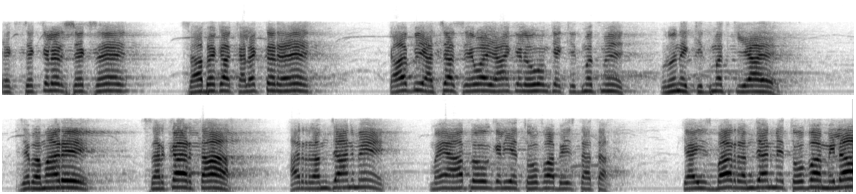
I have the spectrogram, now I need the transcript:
एक सेक्युलर शख्स है सबका कलेक्टर है काफी अच्छा सेवा यहाँ के लोगों के खिदमत में उन्होंने खिदमत किया है। जब हमारे सरकार था, हर रमज़ान में मैं आप लोगों के लिए तोहफा भेजता था। क्या इस बार रमज़ान में तोहफा मिला?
